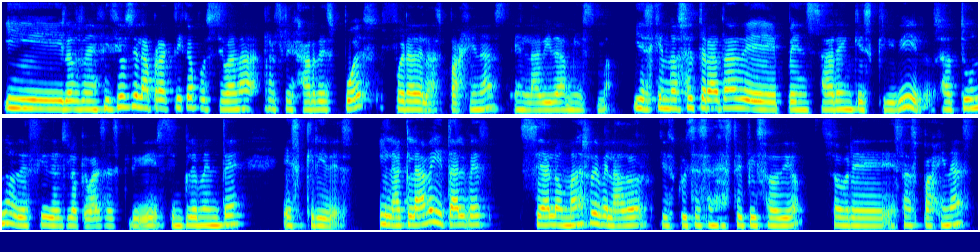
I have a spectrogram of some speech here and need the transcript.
Y los beneficios de la práctica pues, se van a reflejar después fuera de las páginas, en la vida misma. Y es que no se trata de pensar en qué escribir, o sea, tú no decides lo que vas a escribir, simplemente escribes. Y la clave, y tal vez sea lo más revelador que escuches en este episodio sobre estas páginas,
